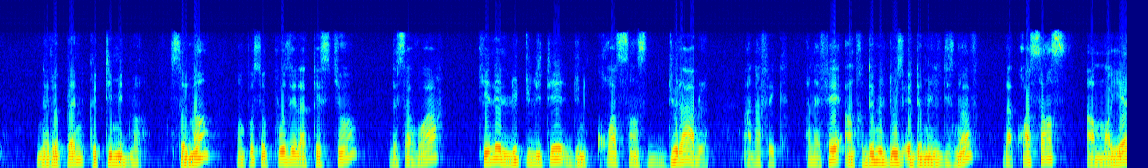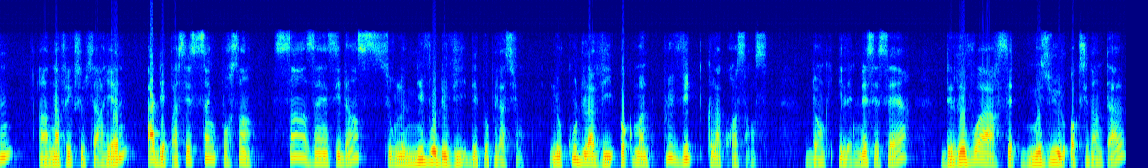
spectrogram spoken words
ne reprennent que timidement. Seulement, on peut se poser la question de savoir quelle est l'utilité d'une croissance durable en Afrique. En effet, entre 2012 et 2019, la croissance en moyenne en Afrique subsaharienne a dépassé 5%, sans incidence sur le niveau de vie des populations. Le coût de la vie augmente plus vite que la croissance. Donc il est nécessaire de revoir cette mesure occidentale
